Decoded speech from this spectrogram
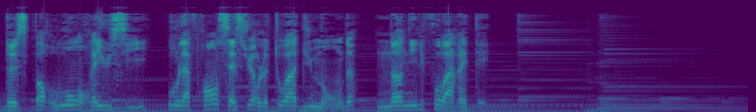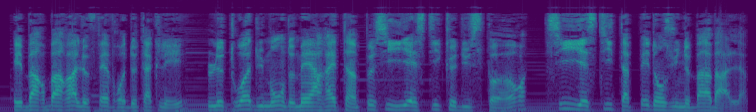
de sport où on réussit, où la France est sur le toit du monde, non il faut arrêter. Et Barbara Lefebvre de tacler, le toit du monde mais arrête un peu si est que du sport, si est tapé dans une baballe.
